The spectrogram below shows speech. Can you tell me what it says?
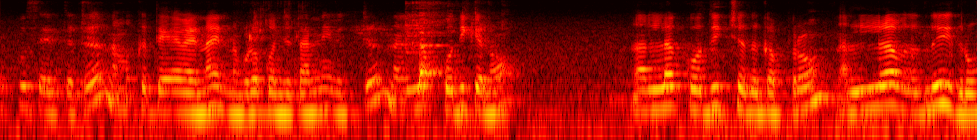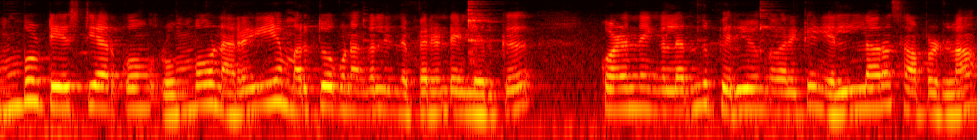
உப்பு சேர்த்துட்டு நமக்கு தேவைன்னா இன்னும் கூட கொஞ்சம் தண்ணி விட்டு நல்லா கொதிக்கணும். நல்லா கொதித்ததுக்கப்புறம் நல்லா வந்து இது ரொம்ப டேஸ்டியாக இருக்கும். ரொம்ப நிறைய மருத்துவ குணங்கள் இந்த பிரண்டையில் இருக்குது குழந்தைங்கள்லேருந்து பெரியவங்க வரைக்கும் எல்லாரும் சாப்பிடலாம்.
